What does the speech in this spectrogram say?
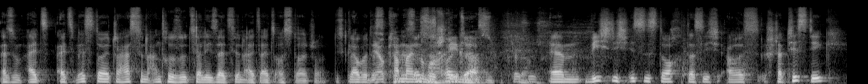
also als, als Westdeutscher hast du eine andere Sozialisation als als Ostdeutscher. Ich glaube, das Ja, okay, kann das man ist so stehen lassen. Das Ähm, wichtig ist es doch, dass ich aus Statistik,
